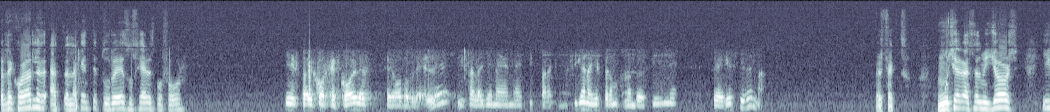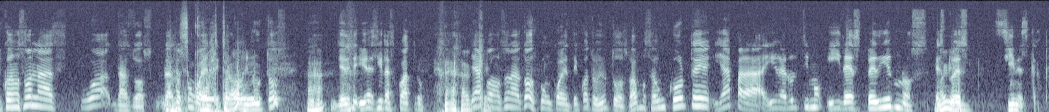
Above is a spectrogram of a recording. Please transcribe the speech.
recordarle a, la gente tus redes sociales, por favor. Sí, soy Jorge Coles, C-O-W-L, y Sala Llena MX, para que me sigan, ahí estaremos hablando de cine, series y demás. Perfecto. Muchas gracias, mi George. Y cuando son las, las dos, las dos con 44 minutos, Ajá. Ya iba a decir las cuatro. Ya cuando son las dos con 44 minutos, vamos a un corte ya para ir al último y despedirnos. Esto es Sin Escape.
